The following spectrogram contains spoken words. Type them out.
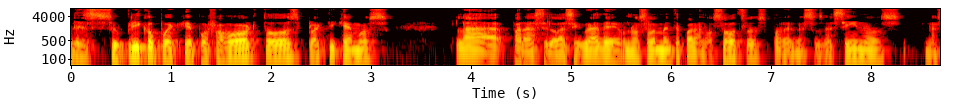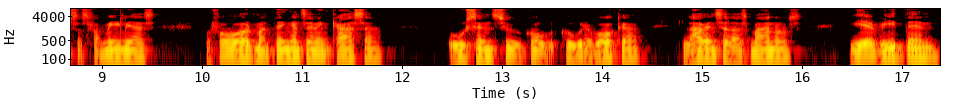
les suplico pues que por favor todos practiquemos la, para hacer la seguridad de, no solamente para nosotros, para nuestros vecinos, nuestras familias. Por favor, manténganse en casa, usen su cubreboca, lávense las manos y eviten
